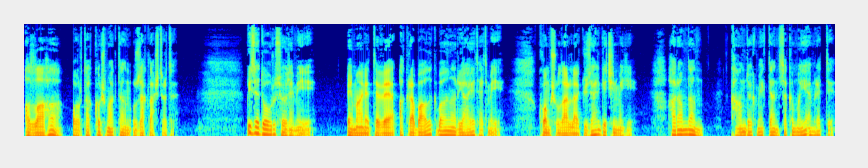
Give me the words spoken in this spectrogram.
Allah'a ortak koşmaktan uzaklaştırdı. Bize doğru söylemeyi, emanette ve akrabalık bağına riayet etmeyi, komşularla güzel geçinmeyi, haramdan, kan dökmekten sakınmayı emretti.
